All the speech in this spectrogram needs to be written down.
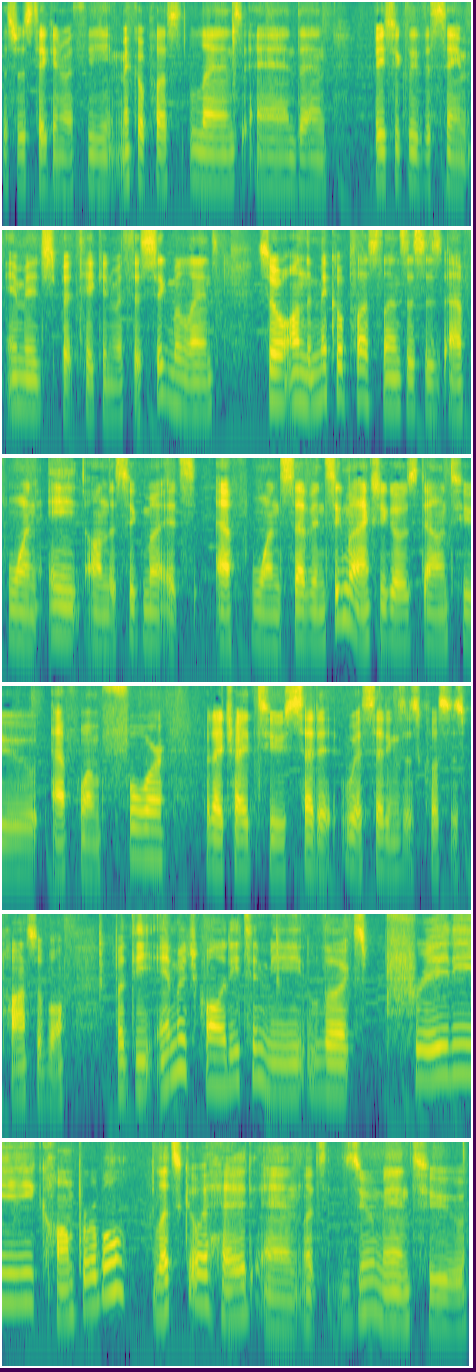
This was taken with the Mcoplus lens and then basically the same image but taken with the Sigma lens. So on the Mcoplus lens this is f1.8, on the Sigma it's f1.7. Sigma actually goes down to f1.4 but I tried to set it with settings as close as possible. But the image quality to me looks pretty comparable. Let's go ahead and let's zoom in to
